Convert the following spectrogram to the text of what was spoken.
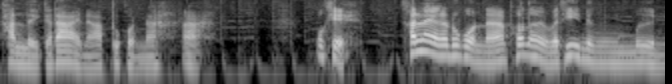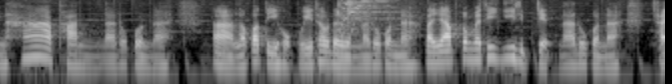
8,000 เลยก็ได้นะครับทุกคนนะอะ โอเค ขั้นแรกนะทุกคนนะ เพิ่มเลยไปที่ 15,000 นะทุกคนนะอ่าแล้วก็ตี 6 วิเท่าเดิมนะทุกคนนะ ระยะเพิ่มไปที่ 27 นะทุกคนนะ ใช้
